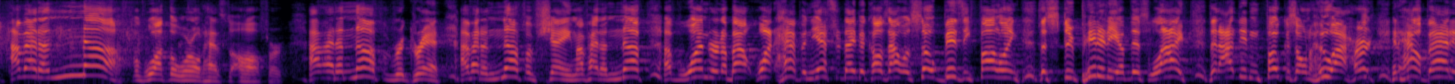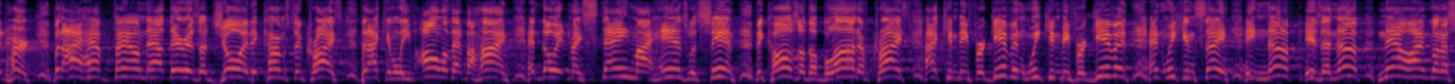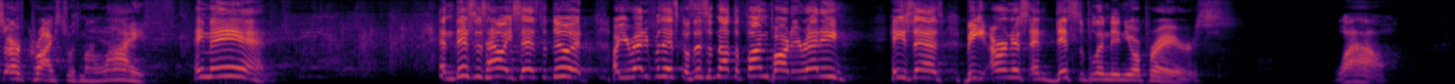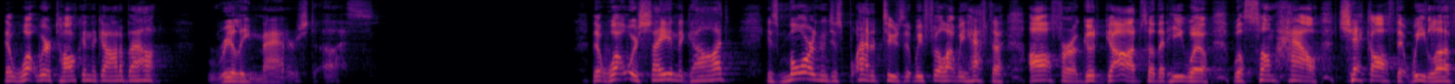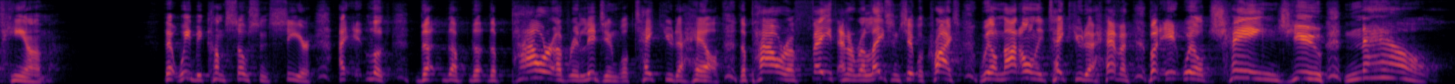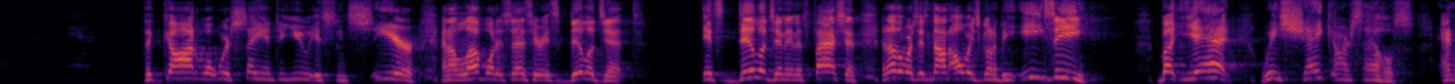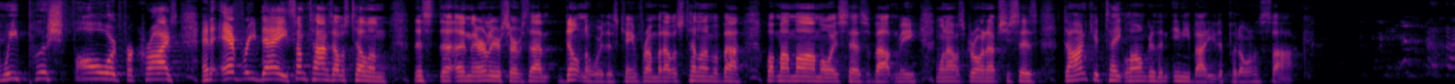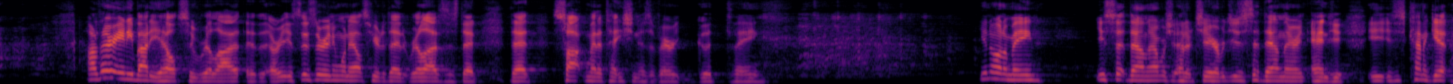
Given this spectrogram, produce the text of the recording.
I've had enough of what the world has to offer. I've had enough of regret. I've had enough of shame. I've had enough of wondering about what happened yesterday because I was so busy following the stupidity of this life that I didn't focus on who I hurt and how bad it hurt. But I have found out there is a joy that comes through Christ that I can leave all of that behind. And though it may stain my hands with sin, because of the blood of Christ, I can be forgiven. We can be forgiven and we can say, enough is enough. Now I'm going to serve Christ with my my life. Amen. And this is how he says to do it. Are you ready for this? Because this is not the fun part. Are you ready? He says, be earnest and disciplined in your prayers. Wow. That what we're talking to God about really matters to us. That what we're saying to God is more than just platitudes that we feel like we have to offer a good God so that He will, will somehow check off that we love Him that we become so sincere. I, look, the, the, the, the, power of religion will take you to hell. The power of faith and a relationship with Christ will not only take you to heaven, but it will change you now. That God, what we're saying to you is sincere. And I love what it says here. It's diligent. It's diligent in its fashion. In other words, it's not always going to be easy, but yet we shake ourselves and we push forward for Christ. And every day, sometimes I was telling this uh, in the earlier service, I don't know where this came from, but I was telling them about what my mom always says about me when I was growing up. She says, Don could take longer than anybody to put on a sock. Are there anybody else who realize, or is, is there anyone else here today that realizes that, that sock meditation is a very good thing? You know what I mean? You sit down there, I wish I had a chair, but you just sit down there and, and you, you just kind of get.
